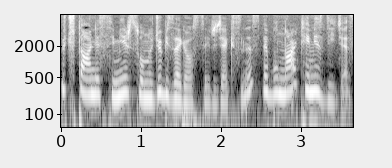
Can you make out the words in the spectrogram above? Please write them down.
3 tane simir sonucu bize göstereceksiniz ve bunlar temiz diyeceğiz.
